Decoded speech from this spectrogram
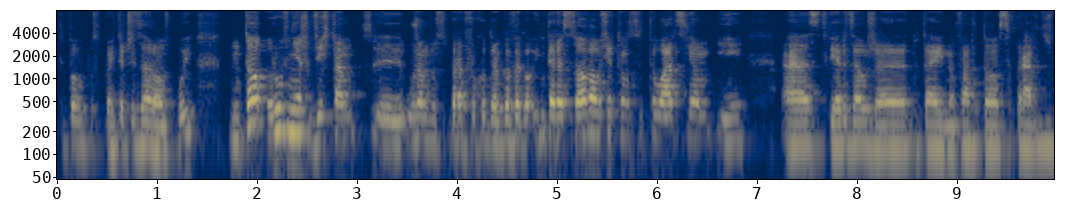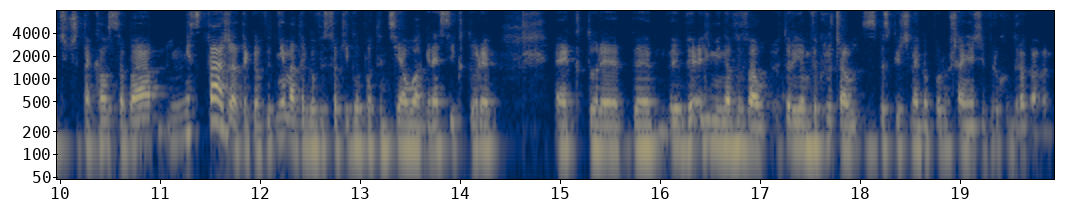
typowo pospolite, czy za rozbój, to również gdzieś tam y, Urząd Spraw Ruchu Drogowego interesował się tą sytuacją i stwierdzał, że tutaj no, warto sprawdzić, czy taka osoba nie stwarza tego, nie ma tego wysokiego potencjału agresji, który E, który by wyeliminowywał, który ją wykluczał z bezpiecznego poruszania się w ruchu drogowym.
